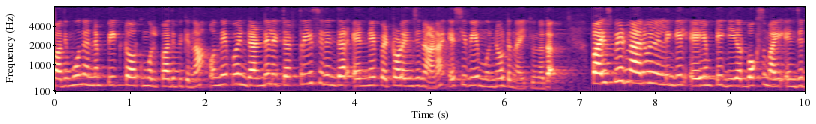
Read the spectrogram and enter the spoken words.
പതിമൂന്ന് എണ്ണം പീക്ക് ടോർക്കും ഉൽപ്പാദിപ്പിക്കുന്ന ഒന്നേ പോയിന്റ് രണ്ട് litre three cylinder N A petrol എഞ്ചിനാണ് എസ് യു വിയെ മുന്നോട്ട് നയിക്കുന്നത്. ഫൈവ് സ്പീഡ് മാനുവൽ അല്ലെങ്കിൽ എ എം ടി ഗിയർ ബോക്സുമായി എഞ്ചിൻ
